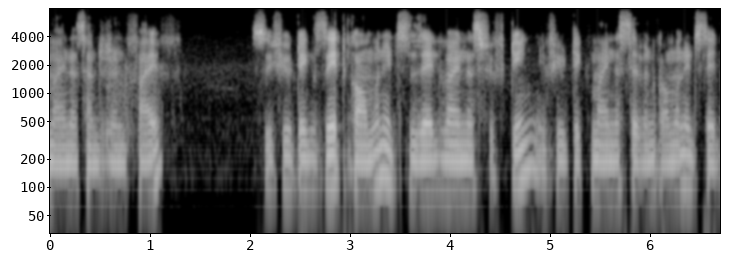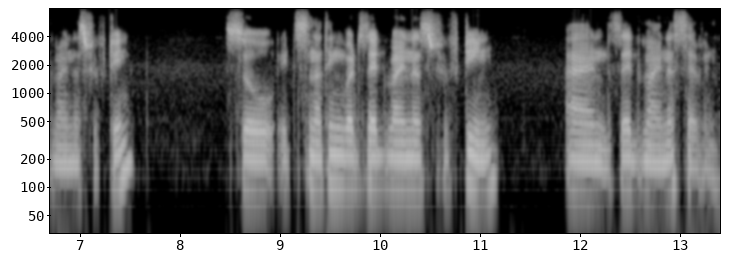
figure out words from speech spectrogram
minus 105 so if you take z common it's z minus 15 if you take minus 7 common it's z minus 15 so it's nothing but z minus 15 and z minus 7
